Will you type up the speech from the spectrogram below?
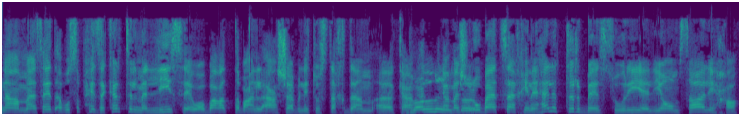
نعم سيد أبو صبحي ذكرت المليسة وبعض طبعا الأعشاب اللي تستخدم آه،. كمشروبات ساخنة هل التربة السورية اليوم صالحة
